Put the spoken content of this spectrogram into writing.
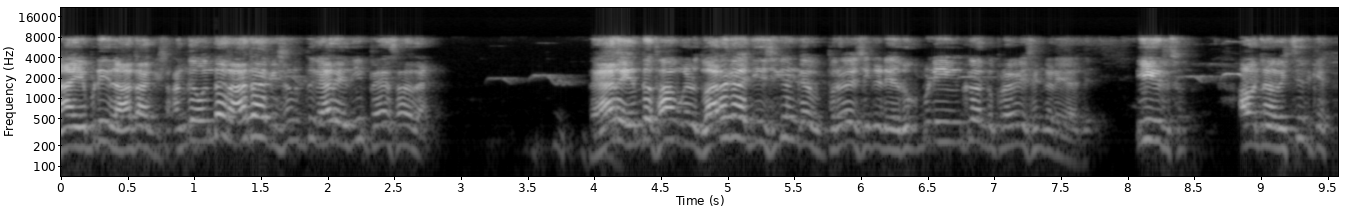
நான் எப்படி ராதாகிருஷ்ணன் அங்கே வந்தால் ராதாகிருஷ்ணனுக்கு வேறு எதையும் பேசாத. வேறு எந்த ஃபார்ம் கிடையாது. துவாரகாதீஷுக்கும் அங்கே பிரவேசம் கிடையாது. ருக்மிணிக்கும் அங்கே பிரவேசம் கிடையாது. நீ அவர் நான் வச்சுருக்கேன்.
